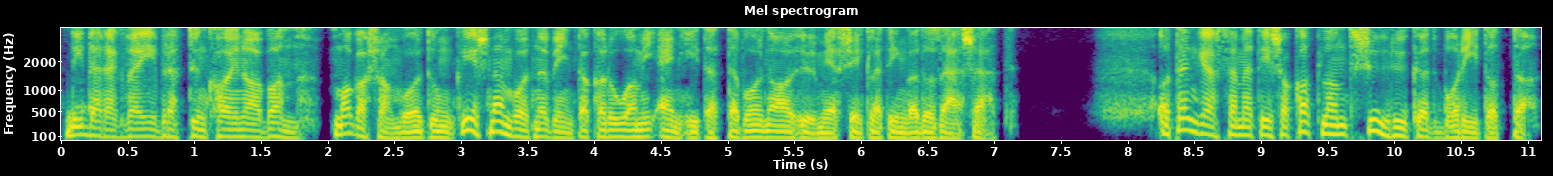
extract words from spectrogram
Dideregve ébredtünk hajnalban, magasan voltunk, és nem volt növénytakaró, ami enyhítette volna a hőmérséklet ingadozását. A tengerszemet és a katlant sűrű köd borította.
